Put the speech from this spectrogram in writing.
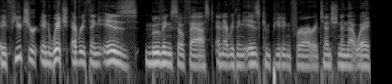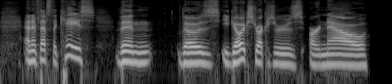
a future in which everything is moving so fast and everything is competing for our attention in that way. And if that's the case, then those egoic structures are now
